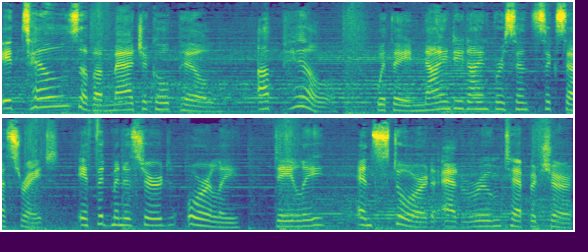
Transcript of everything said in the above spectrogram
It tells of a magical pill, a pill with a 99% success rate if administered orally, daily, and stored at room temperature.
